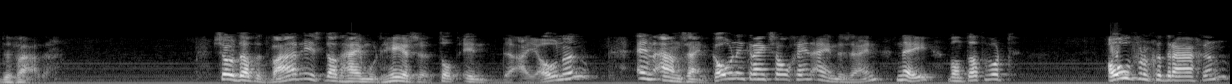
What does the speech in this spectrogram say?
de Vader. Zodat het waar is dat hij moet heersen tot in de Ionen. En aan zijn koninkrijk zal geen einde zijn. Nee, want dat wordt overgedragen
